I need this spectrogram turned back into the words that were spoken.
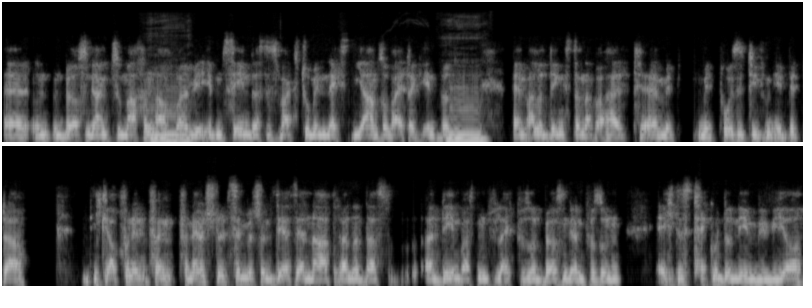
äh, einen Börsengang zu machen, mhm. auch weil wir eben sehen, dass das Wachstum in den nächsten Jahren so weitergehen wird. Mhm. Ähm, allerdings dann aber halt äh, mit, mit positivem EBITDA. Ich glaube, von den Financials sind wir schon sehr, sehr nah dran an das, an dem, was man vielleicht für so einen Börsengang, für so ein echtes Tech-Unternehmen wie wir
